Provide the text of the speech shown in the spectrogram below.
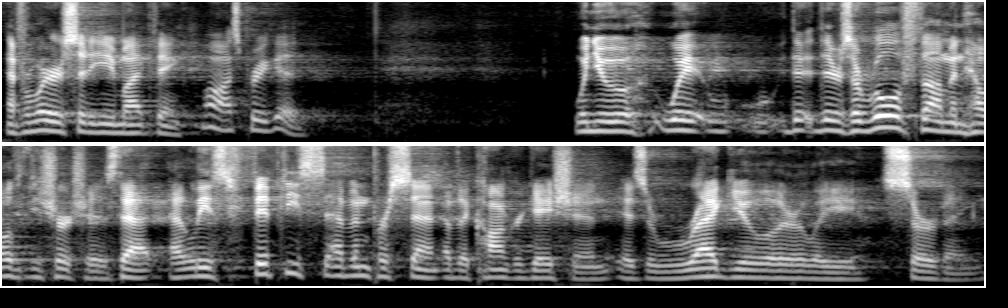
And from where you're sitting, you might think, oh, that's pretty good. When you, there's a rule of thumb in healthy churches that at least 57% of the congregation is regularly serving.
